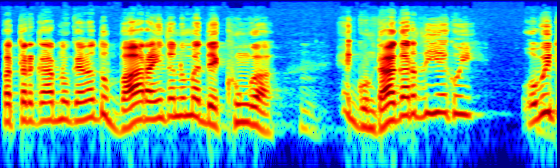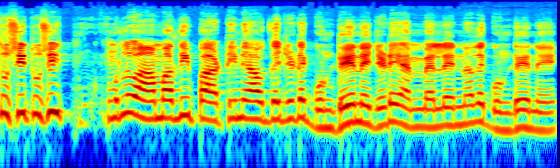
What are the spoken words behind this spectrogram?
ਪੱਤਰਕਾਰ ਨੂੰ ਕਹਿੰਦਾ, ਤੂੰ ਬਾਹਰ ਆਈ ਤੈਨੂੰ ਮੈਂ ਦੇਖੂੰਗਾ। ਇਹ ਗੁੰਡਾਗਰਦੀ ਹੈ ਕੋਈ? ਉਹ ਵੀ ਤੁਸੀਂ ਤੁਸੀਂ ਮਤਲਬ ਆਮ ਆਦਮੀ ਪਾਰਟੀ ਨੇ ਆਪਦੇ ਜਿਹੜੇ ਗੁੰਡੇ ਨੇ, ਜਿਹੜੇ ਐਮਐਲਏ ਇਹਨਾਂ ਦੇ ਗੁੰਡੇ ਨੇ,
